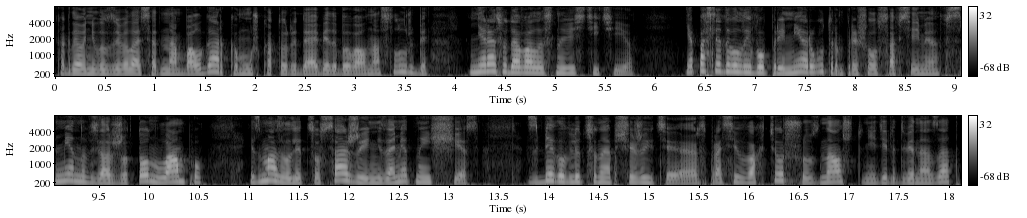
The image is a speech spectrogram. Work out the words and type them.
когда у него завелась одна болгарка, муж который до обеда бывал на службе, не раз удавалось навестить ее – я последовал его примеру, утром пришел со всеми в смену, взял жетон, лампу, измазал лицо сажей и незаметно исчез. Сбегал в Люцина общежитие, расспросив вахтершу, узнал, что недели две назад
